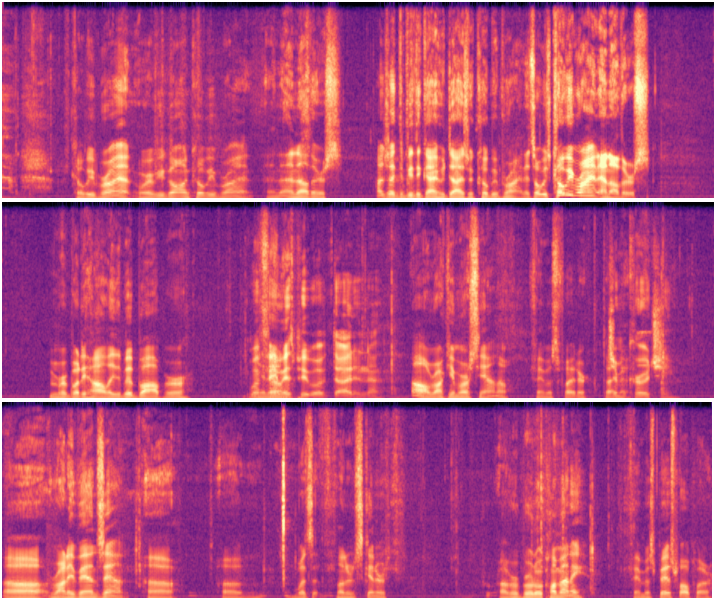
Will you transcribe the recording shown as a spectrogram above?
Kobe Bryant, where have you gone, Kobe Bryant, and, and others? I'd like to be the guy who dies with Kobe Bryant. It's always Kobe Bryant and others. Remember Buddy Holly, the Big Bopper? What You know. famous people have died in that? Oh, Rocky Marciano, famous fighter. Jim Croce. uh, Ronnie Van Zant. Uh, uh, what's it? Lynyrd Skynyrd. Uh, Roberto Clemente, famous baseball player.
